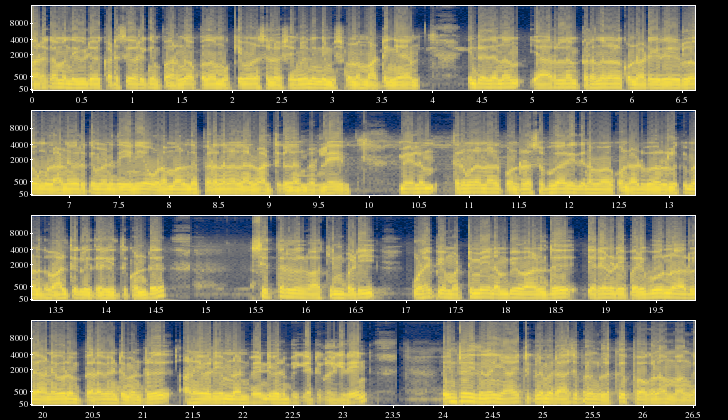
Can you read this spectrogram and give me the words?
மறக்காம இந்த வீடியோ கடைசி வரைக்கும் பாருங்கள் அப்போ தான் முக்கியமான சில விஷயங்களை நீங்கள் மிஸ் பண்ண மாட்டீங்க. இன்றைய தினம் யாரெல்லாம் பிறந்தநாள் கொண்டாடுகிறீர்களோ உங்கள் அனைவருக்கும் எனது இனிய உளமார்ந்த பிறந்தநாள் நல்வாழ்த்துக்கள் நண்பர்களே. மேலும் திருமண நாள் போன்ற சுபகாரி தினமாக கொண்டாடுபவர்களுக்கும் எனது வாழ்த்துக்களை தெரிவித்துக் கொண்டு சித்தர்கள் வாக்கின்படி உழைப்பை மட்டுமே நம்பி வாழ்ந்து இறைவனுடைய பரிபூர்ண அருளை அனைவரும் பெற வேண்டும் என்று அனைவரையும் நான் வேண்டி விரும்பி கேட்டுக்கொள்கிறேன். இன்றைய தினம் ஞாயிற்றுக்கிழமை ராசி பலன்களுக்கு போகலாம் வாங்க.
